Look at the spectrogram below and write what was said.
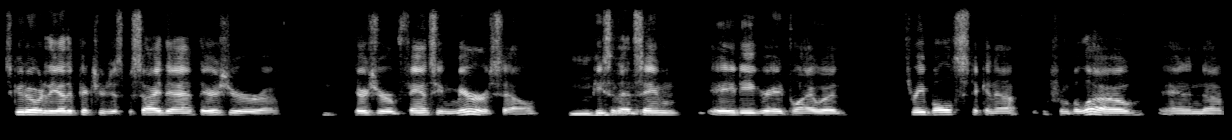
scoot over to the other picture just beside that. There's your uh, there's your fancy mirror cell Mhm. piece of that same AD grade plywood, three bolts sticking up from below and uh,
